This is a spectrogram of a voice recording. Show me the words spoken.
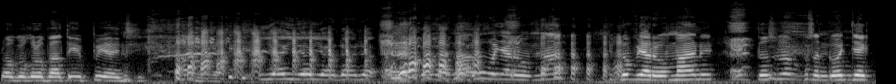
logo Global TV anjing. Iya iya iya udah udah. lu punya rumah, lu punya rumah nih, terus lu pesen Gojek.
